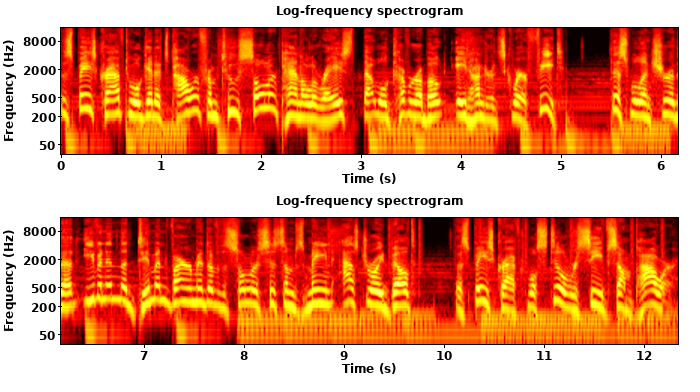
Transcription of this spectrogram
The spacecraft will get its power from two solar panel arrays that will cover about 800 square feet, this will ensure that even in the dim environment of the solar system's main asteroid belt, the spacecraft will still receive some power.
